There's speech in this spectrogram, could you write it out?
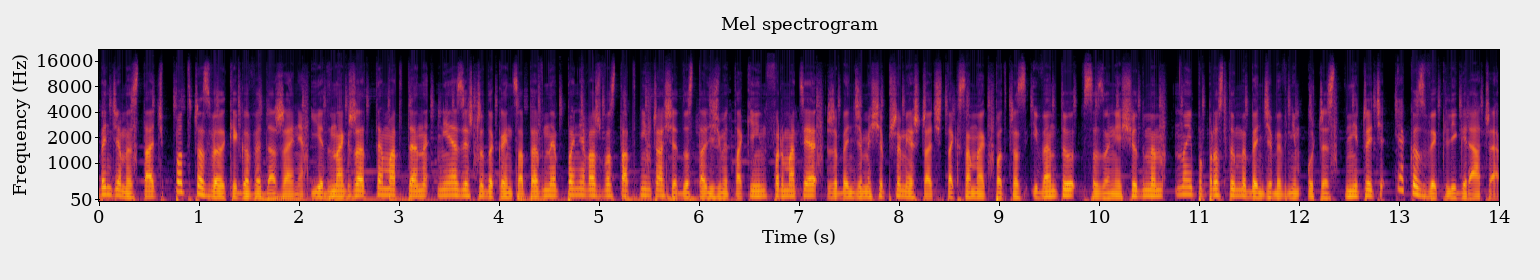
będziemy stać podczas wielkiego wydarzenia. Jednakże temat ten nie jest jeszcze do końca pewny, ponieważ w ostatnim czasie dostaliśmy takie informacje, że będziemy się przemieszczać tak samo jak podczas eventu w sezonie siódmym, no i po prostu my będziemy w nim uczestniczyć jako zwykli gracze.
